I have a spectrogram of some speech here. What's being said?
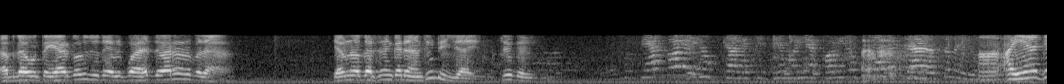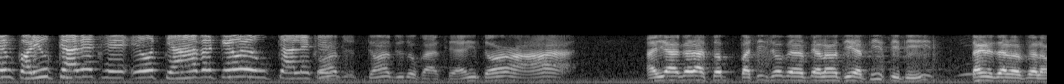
આ બધા હું તૈયાર કરું છું તો એમની પાસે જવાના ને બધા. એમનો દર્શન કરીને છૂટી જાય શું કહ્યું? અહીંયા જેમ કળિયુગ ચાલે છે એવો ત્યાં આગળ કેવો યુગ ચાલે છે? ત્યાં જુદો કાળ છે. અહીં તો આ અહીંયા આગળ આ પચીસો પેલા જે હતી સ્થિતિ ત્રણ હજાર વર્ષ પહેલા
